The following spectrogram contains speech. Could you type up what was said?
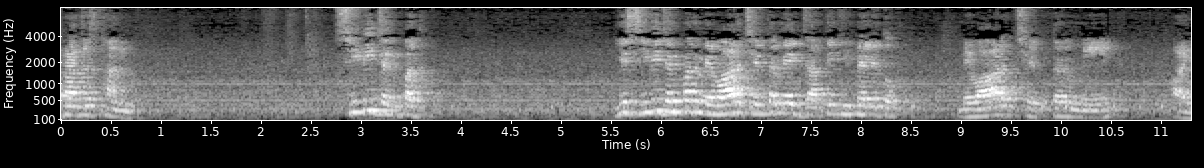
राजस्थानी। सीवी जनपद। ये सीवी जनपद मेवाड़ क्षेत्र में एक जाति थी पहले तो। मेवाड़ क्षेत्र में आई।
